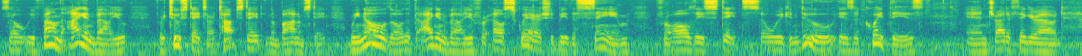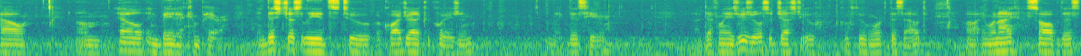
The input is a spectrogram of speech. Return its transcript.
So we found the eigenvalue for two states, our top state and the bottom state. We know, though, that the eigenvalue for L squared should be the same for all these states. So what we can do is equate these and try to figure out how um, L and beta compare. And this just leads to a quadratic equation like this here. Uh, definitely, as usual, suggest you go through and work this out. Uh, and when I solve this,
